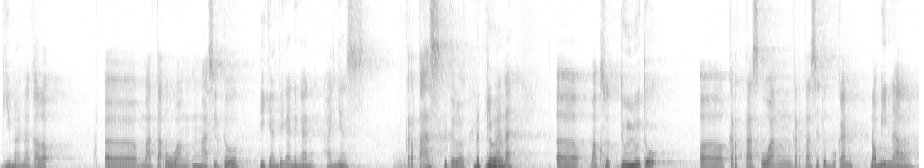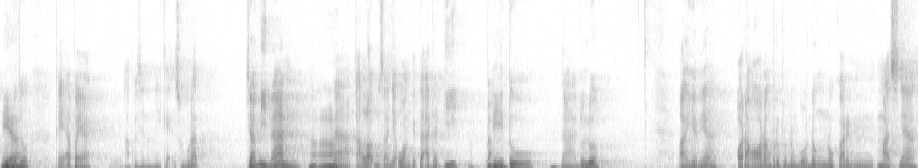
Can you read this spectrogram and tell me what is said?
gimana kalau eh, mata uang emas itu digantikan dengan hanya kertas gitu loh. Betul. Di mana eh, maksud dulu tuh eh, kertas uang kertas itu bukan nominal, dulu Iya. tuh kayak apa ya? Apa sih namanya kayak surat jaminan. Heeh. Nah, kalau misalnya uang kita ada di bank Di- itu. Nah, dulu akhirnya orang-orang berbondong-bondong nukarin emasnya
